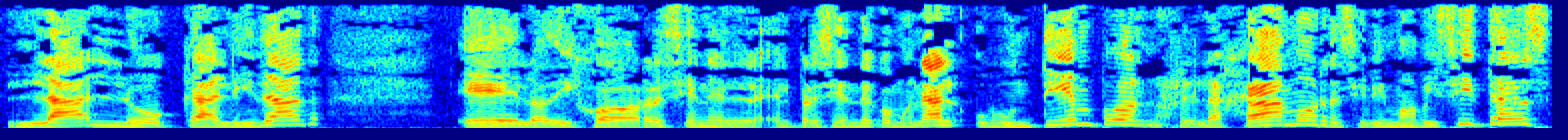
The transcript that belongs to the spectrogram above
la localidad. Eh, lo dijo recién el, presidente comunal, hubo un tiempo, nos relajamos, recibimos visitas,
